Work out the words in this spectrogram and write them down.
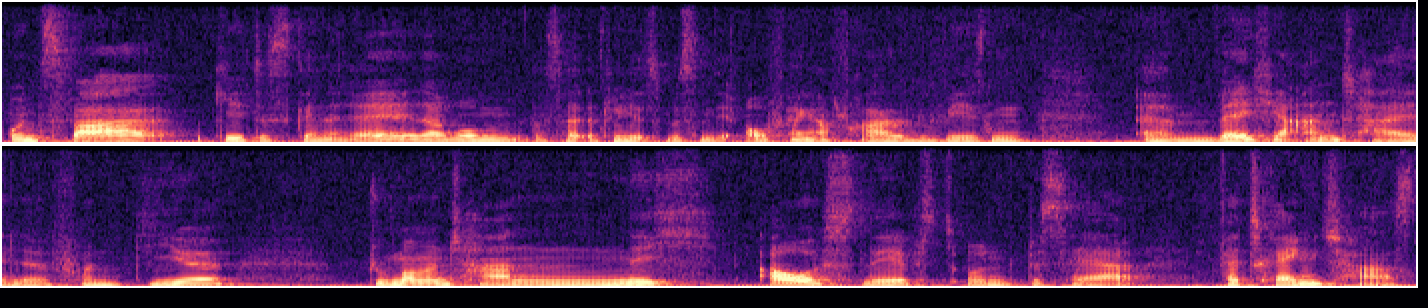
Und zwar geht es generell darum, das ist halt natürlich jetzt ein bisschen die Aufhängerfrage gewesen, ähm, welche Anteile von dir du momentan nicht auslebst und bisher verdrängt hast.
